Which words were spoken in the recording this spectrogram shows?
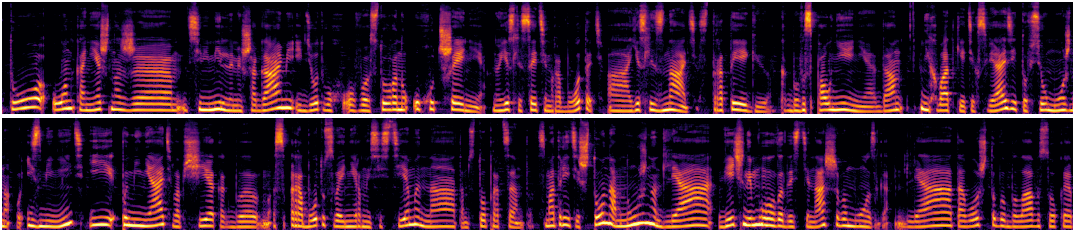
то он, конечно же, семимильными шагами идет в, в сторону ухудшения. Но если с этим работать, а если знать стратегию как бы восполнения да, нехватки этих связей, то все можно изменить и поменять вообще как бы работу своей нервной системы на там 100%. Смотрите, что нам нужно для вечной молодости нашего мозга, для того, чтобы была высокая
